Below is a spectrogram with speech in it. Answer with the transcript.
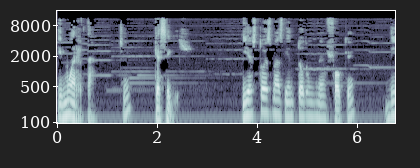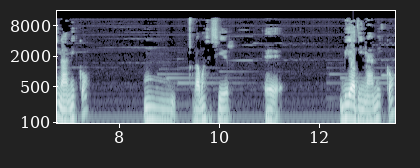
y muerta, ¿sí? que seguir. Y esto es más bien todo un enfoque dinámico, mm, vamos a decir, eh, biodinámico,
